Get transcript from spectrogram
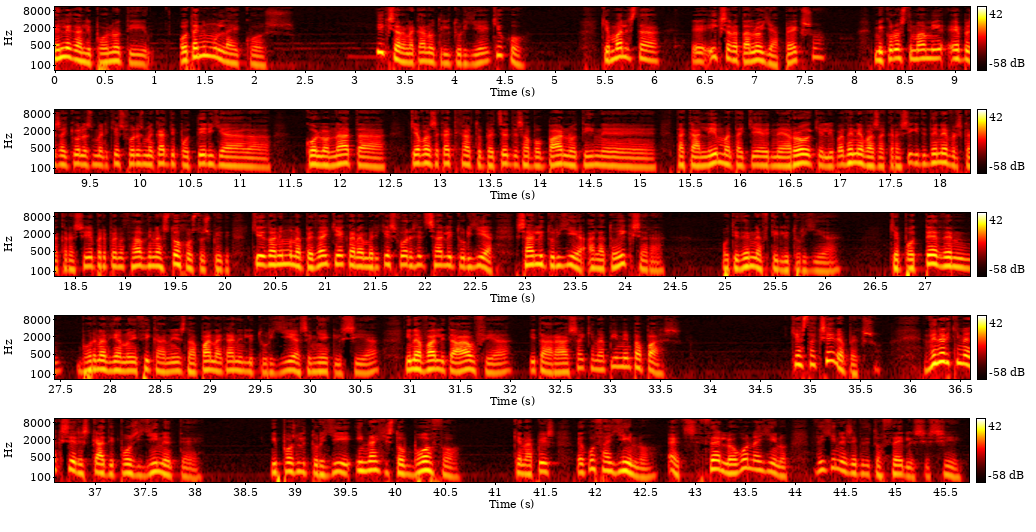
Έλεγα λοιπόν ότι όταν ήμουν λαϊκός ήξερα να κάνω τη λειτουργία και εγώ. Και μάλιστα ε, ήξερα τα λόγια απ' έξω. Μικρός θυμάμαι έπαιζα κιόλας μερικές φορές με κάτι ποτήρια κολονάτα και έβαζα κάτι χαρτοπετσέτες από πάνω ότι είναι τα καλύματα και νερό κλπ. Δεν έβαζα κρασί γιατί δεν έβρισκα κρασί, έπρεπε να θα δίνα στόχο στο σπίτι. Και όταν ήμουν παιδάκι έκανα μερικές φορές έτσι σαν λειτουργία. Σαν λειτουργία, αλλά το ήξερα ότι δεν είναι αυτή η λειτουργία. Και ποτέ δεν μπορεί να διανοηθεί κανείς να πάει να κάνει λειτουργία σε μια εκκλησία ή να βάλει τα άμφια ή τα ράσα και να πει είμαι παπάς. Και ας τα ξέρει απ' έξω. Δεν αρκεί να ξέρεις κάτι πώς γίνεται ή πώς λειτουργεί ή να έχεις τον πόθο και να πεις εγώ θα γίνω. Έτσι, θέλω εγώ να γίνω. Δεν γίνεσαι επειδή το θέλεις εσύ.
